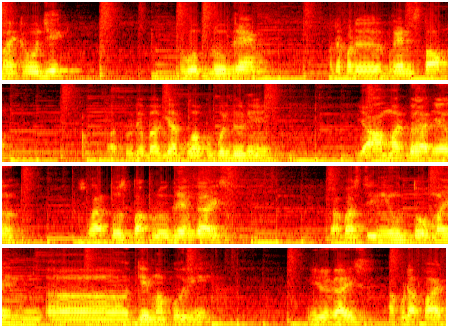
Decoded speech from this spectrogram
Micro jig 20 gram Daripada brand Storm. Lepas tu dia bagi aku apa benda ni. Yang amat beratnya 140 gram guys. Tak pasti ni untuk main uh, game apa ni. Ni dia guys. Aku dapat.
